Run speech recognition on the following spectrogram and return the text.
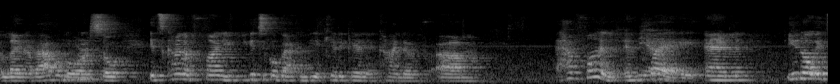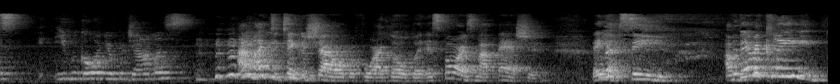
Elena of Avalor. Mhm. So it's kind of fun. You, you get to go back and be a kid again and kind of um, have fun and Yeah. play. And you know, it's you can go in your pajamas. I like to take a shower before I go, but as far as my fashion, they have seen. I'm very clean,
